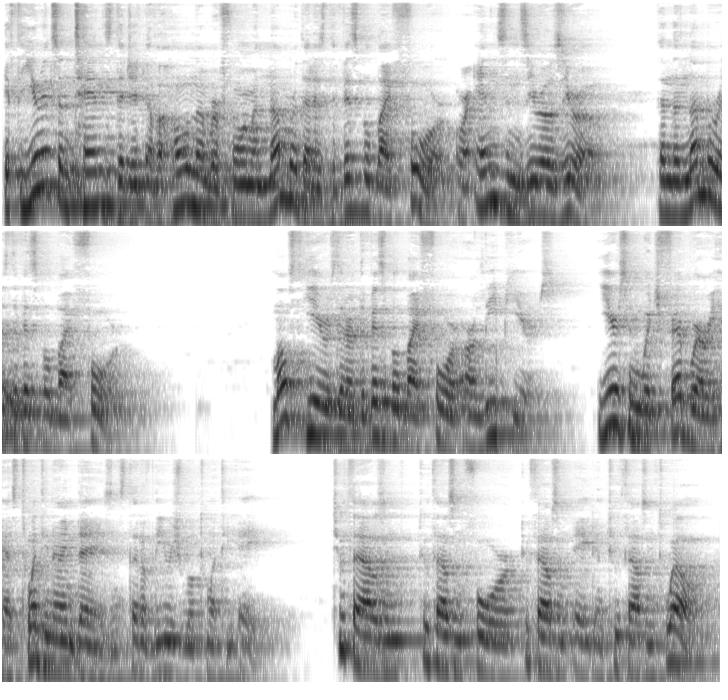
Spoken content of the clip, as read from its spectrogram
If the units and tens digit of a whole number form a number that is divisible by 4 or ends in 00, zero, then the number is divisible by 4. Most years that are divisible by 4 are leap years, years in which February has 29 days instead of the usual 28. 2000, 2004, 2008, and 2012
